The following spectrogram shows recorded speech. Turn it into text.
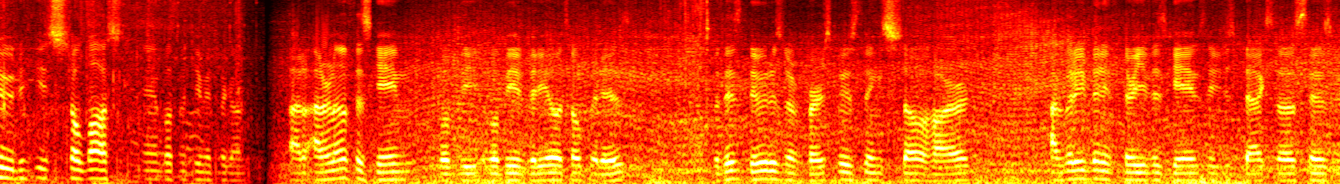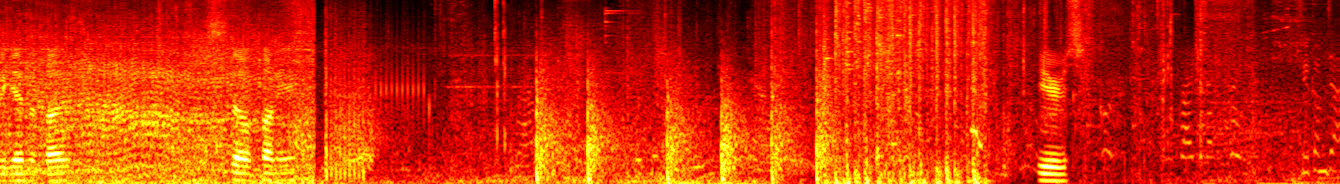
Dude, he's so lost, and both my teammates are gone. I don't, I don't know if this game will be will be a video. Let's hope it is. But this dude is reverse boosting so hard. I've literally been in three of his games, and he just backs us as soon as we get in the bus. So funny. Years. Take him down.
